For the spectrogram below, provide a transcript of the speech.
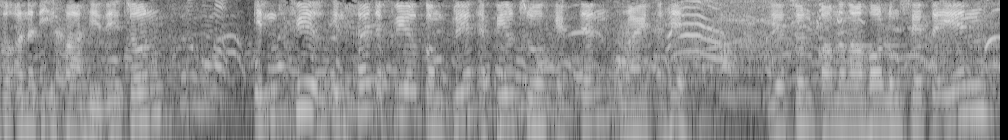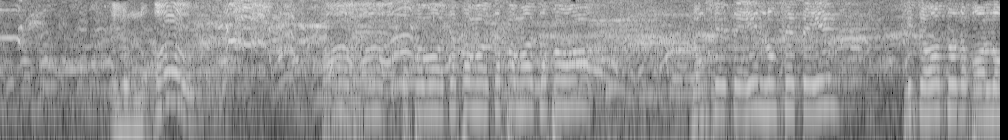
so, anadi kha hizi chun in field, inside the field, complaint appeal to captain right ahead. Ye chun pam nga holung set in. Ilung no oh! Ah ah tapango tapango tapango tapango long set in long set in hi cho chu na ball lo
